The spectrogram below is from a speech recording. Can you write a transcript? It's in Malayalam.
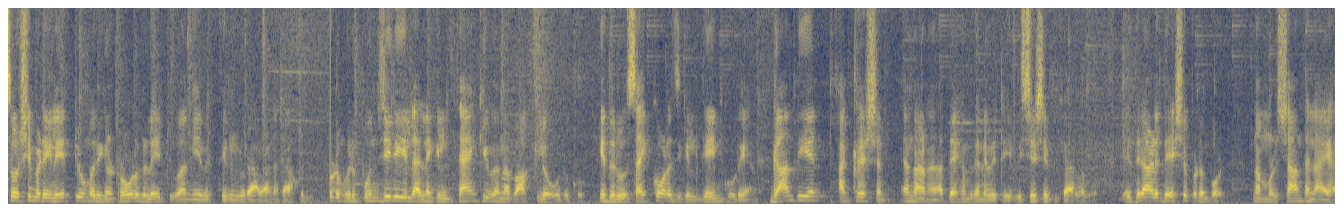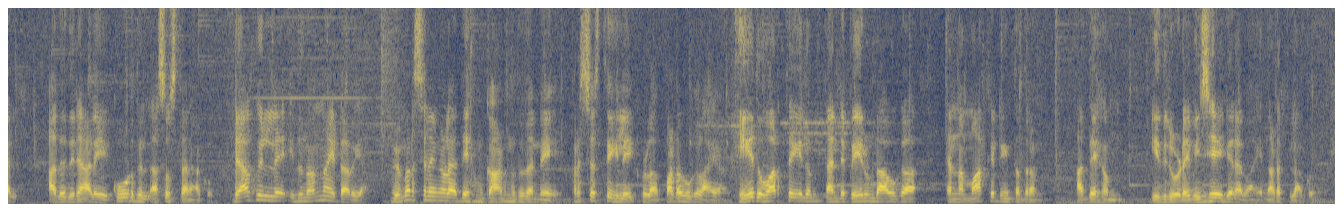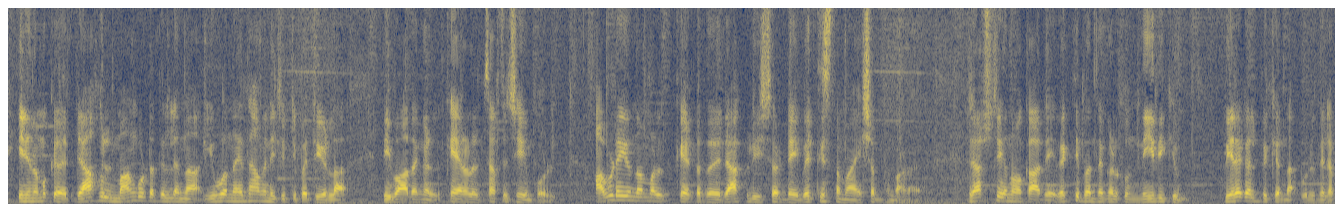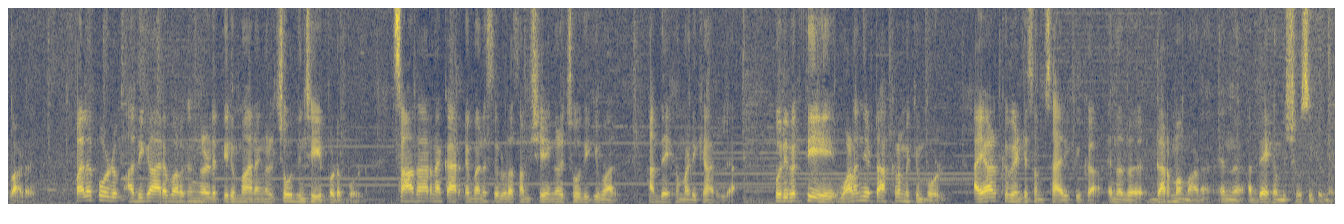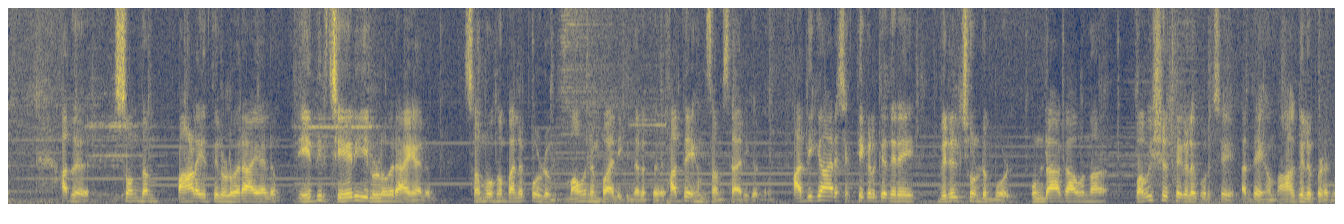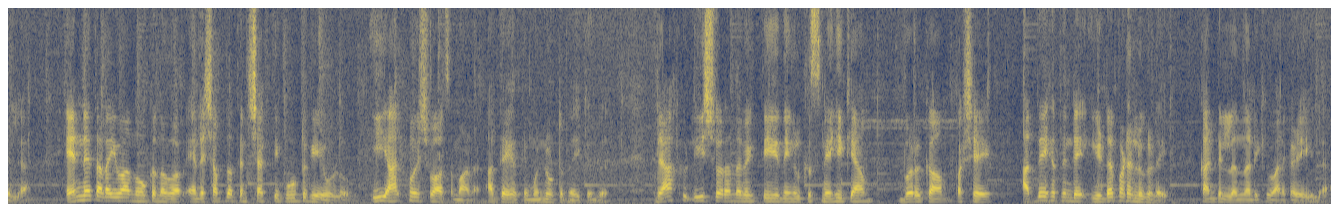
സോഷ്യൽ മീഡിയയിൽ ഏറ്റവും അധികം ട്രോളുകൾ ഏറ്റുവാങ്ങിയ വ്യക്തികളിൽ ഒരാളാണ് രാഹുൽ. ഇപ്പോഴും ഒരു പുഞ്ചിരിയിൽ അല്ലെങ്കിൽ താങ്ക് യു എന്ന വാക്കിലോ ഒതുക്കൂ. ഇതൊരു സൈക്കോളജിക്കൽ ഗെയിം കൂടിയാണ്. ഗാന്ധിയൻ അഗ്രഷൻ എന്നാണ് അദ്ദേഹം ഇതിനെ പറ്റി വിശേഷിപ്പിക്കാറുള്ളത്. എതിരാളി ദേഷ്യപ്പെടുമ്പോൾ നമ്മൾ ശാന്തനായാൽ അത് എതിരാളിയെ കൂടുതൽ അസ്വസ്ഥനാക്കും. രാഹുലിനെ ഇത് നന്നായിട്ട് അറിയാം. വിമർശനങ്ങളെ അദ്ദേഹം കാണുന്നത് തന്നെ പ്രശസ്തിയിലേക്കുള്ള പടവുകളായാണ്. ഏത് വാർത്തയിലും തന്റെ പേരുണ്ടാവുക എന്ന മാർക്കറ്റിംഗ് തന്ത്രം അദ്ദേഹം ഇതിലൂടെ വിജയകരമായി നടപ്പിലാക്കുന്നു. ഇനി നമുക്ക് രാഹുൽ മാങ്കൂട്ടത്തിൽ എന്ന യുവ നേതാവിനെ ചുറ്റിപ്പറ്റിയുള്ള വിവാദങ്ങൾ കേരളത്തിൽ ചർച്ച ചെയ്യുമ്പോൾ അവിടെയും നമ്മൾ കേട്ടത് രാഹുൽ ഈശ്വറിന്റെ വ്യത്യസ്തമായ ശബ്ദമാണ്. രാഷ്ട്രീയം നോക്കാതെ വ്യക്തിബന്ധങ്ങൾക്കും നീതിക്കും വില കൽപ്പിക്കുന്ന ഒരു നിലപാട്. പലപ്പോഴും അധികാരവർഗങ്ങളുടെ തീരുമാനങ്ങൾ ചോദ്യം ചെയ്യപ്പെടുമ്പോൾ സാധാരണക്കാരന്റെ മനസ്സിലുള്ള സംശയങ്ങൾ ചോദിക്കുവാൻ അദ്ദേഹം അടിക്കാറില്ല ഒരു വ്യക്തിയെ വളഞ്ഞിട്ട് ആക്രമിക്കുമ്പോൾ അയാൾക്ക് വേണ്ടി സംസാരിക്കുക എന്നത് ധർമ്മമാണ് എന്ന് അദ്ദേഹം വിശ്വസിക്കുന്നു. അത് സ്വന്തം പാളയത്തിലുള്ളവരായാലും എതിർ ചേരിയിലുള്ളവരായാലും സമൂഹം പലപ്പോഴും മൗനം പാലിക്കുന്നിടത്ത് അദ്ദേഹം സംസാരിക്കുന്നു. അധികാര ശക്തികൾക്കെതിരെ വിരൽ ചൂണ്ടുമ്പോൾ ഉണ്ടാകാവുന്ന ഭവിഷ്യത്തുകളെ കുറിച്ച് അദ്ദേഹം ആകുലപ്പെടുന്നില്ല. എന്നെ തടയുവാൻ നോക്കുന്നവർ എന്റെ ശബ്ദത്തിന് ശക്തി കൂട്ടുകയുള്ളൂ ഈ ആത്മവിശ്വാസമാണ് അദ്ദേഹത്തെ മുന്നോട്ട് നയിക്കുന്നത്. രാഹുൽ ഈശ്വർ എന്ന വ്യക്തിയെ നിങ്ങൾക്ക് സ്നേഹിക്കാം വെറുക്കാം പക്ഷേ അദ്ദേഹത്തിന്റെ ഇടപെടലുകളെ കണ്ടില്ലെന്ന് നടിക്കുവാൻ കഴിയില്ല.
